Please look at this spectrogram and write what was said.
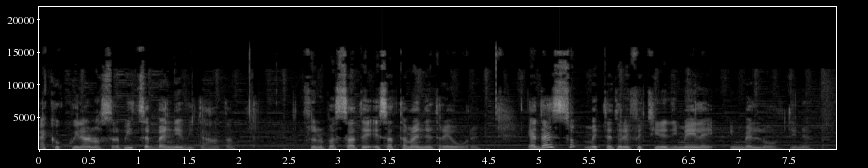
Ecco qui la nostra pizza è ben lievitata. Sono passate esattamente 3 ore. E adesso mettete le fettine di mele in bell'ordine.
